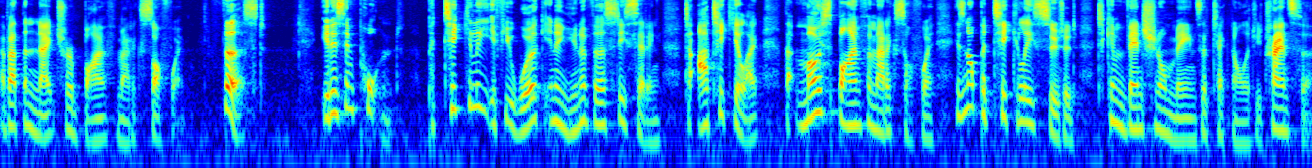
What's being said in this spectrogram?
about the nature of bioinformatics software. First, it is important, particularly if you work in a university setting, to articulate that most bioinformatics software is not particularly suited to conventional means of technology transfer.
